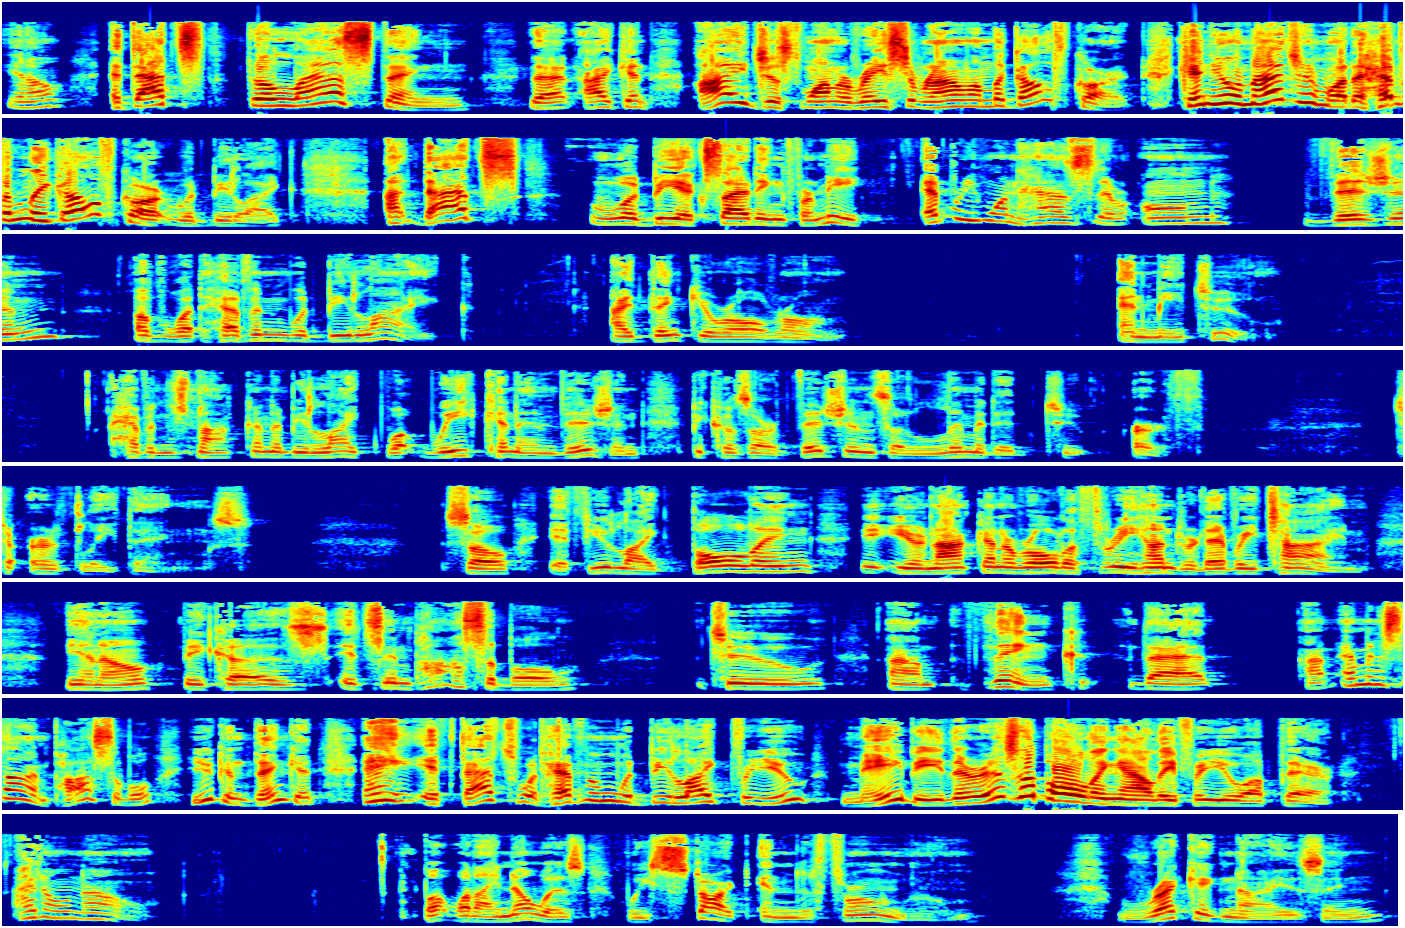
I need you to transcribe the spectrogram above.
You know, that's the last thing that I can. I just want to race around on the golf cart. Can you imagine what a heavenly golf cart would be like? Uh, that's would be exciting for me. Everyone has their own vision of what heaven would be like, I think you're all wrong. And me too. Heaven's not going to be like what we can envision because our visions are limited to earth, to earthly things. So if you like bowling, you're not going to roll a 300 every time, you know, because it's impossible to um, think that I mean, it's not impossible. You can think it. Hey, if that's what heaven would be like for you, maybe there is a bowling alley for you up there. I don't know. But what I know is we start in the throne room recognizing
